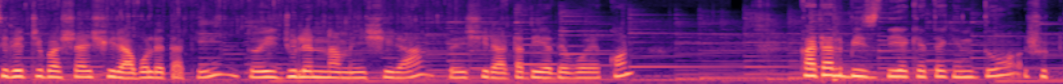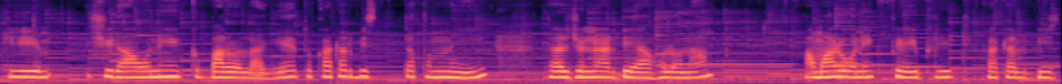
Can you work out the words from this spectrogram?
সিলেটি ভাষায় শিরা বলে থাকি। তো এই জুলের নামে শিরা। তো এই শিরাটা দিয়ে দেব এখন। কাঁঠাল বীজ দিয়ে খেতে কিন্তু শুটকি শিরা অনেক ভালো লাগে। তো কাঁঠাল বীজটা তো নেই, তার জন্য আর দেয়া হলো না। আমার অনেক ফেভারিট কাঁঠাল বীজ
